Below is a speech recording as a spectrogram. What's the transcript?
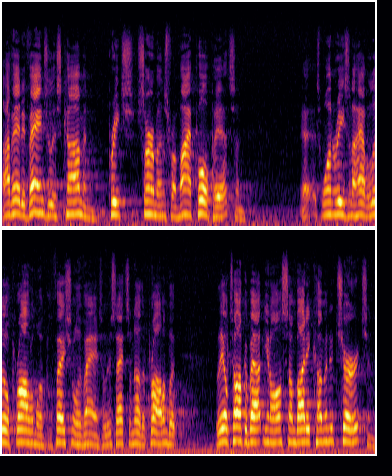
I've had evangelists come and preach sermons from my pulpits, and it's one reason I have a little problem with professional evangelists. That's another problem, but they'll talk about, you know, somebody coming to church and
